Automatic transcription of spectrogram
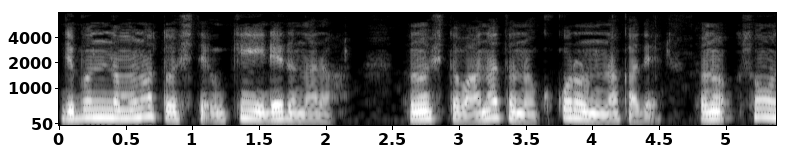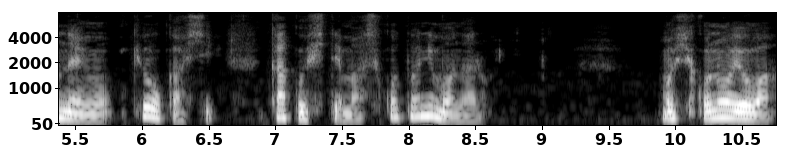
自分のものとして受け入れるなら、その人はあなたの心の中でその想念を強化し、隠して増すことにもなる。もしこの世は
